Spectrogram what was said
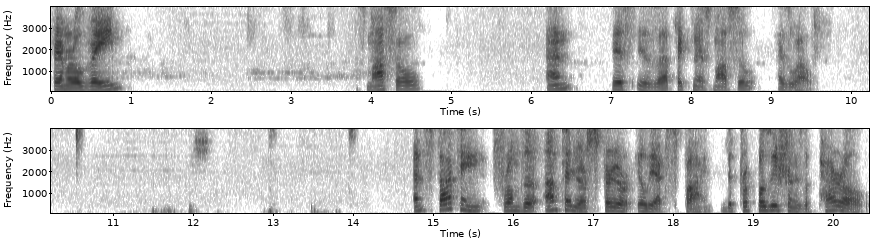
femoral vein, this muscle, and this is a pectineus muscle as well. And starting from the anterior superior iliac spine, the proposition is parallel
